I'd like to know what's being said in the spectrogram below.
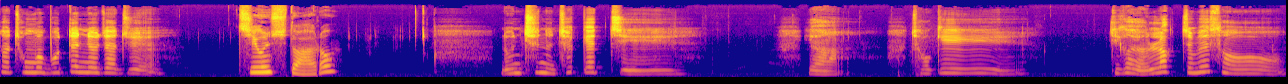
나 정말 못된 여자지. 지훈 씨도 알아? 눈치는 챘겠지. 야, 저기 네가 연락 좀 해서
